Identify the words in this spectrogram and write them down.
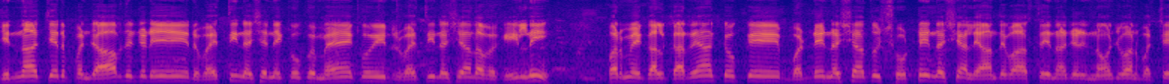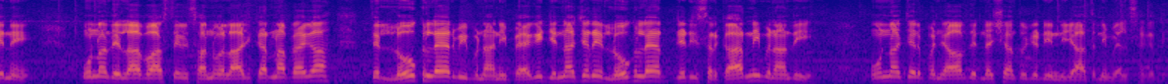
ਜਿੰਨਾ ਚਿਰ ਪੰਜਾਬ ਦੇ ਜਿਹੜੇ ਰਵਾਇਤੀ ਨਸ਼ੇ ਨੇ, ਕਿਉਂਕਿ ਮੈਂ ਕੋਈ ਰਵਾਇਤੀ ਨਸ਼ਿਆਂ ਦਾ ਵਕੀਲ ਨਹੀਂ, ਪਰ ਮੈਂ ਗੱਲ ਕਰ ਰਿਹਾ ਕਿਉਂਕਿ ਵੱਡੇ ਨਸ਼ਿਆਂ ਤੋਂ ਛੋਟੇ ਨਸ਼ਿਆਂ ਲਿਆਉਣ ਦੇ ਵਾਸਤੇ ਇਹਨਾਂ ਜਿਹੜੇ ਨੌਜਵਾਨ ਬੱਚੇ ਨੇ, ਉਹਨਾਂ ਦੇ ਲਾਭ ਵਾਸਤੇ ਵੀ ਸਾਨੂੰ ਇਲਾਜ ਕਰਨਾ ਪਏਗਾ ਤੇ ਲੋਕ ਲਹਿਰ ਵੀ ਬਣਾਉਣੀ ਪੈਗੀ ਜਿੰਨਾ ਚਿਰ ਇਹ ਲੋਕ ਲਹਿਰ ਜਿਹੜੀ ਸਰਕਾਰ ਨਹੀਂ ਬਣਾਉਂਦੀ ਉਹਨਾਂ ਚਿਰ ਪੰਜਾਬ ਦੇ ਨਸ਼ਿਆਂ ਤੋਂ ਜਿਹੜੀ ਨਿਜਾਤ ਨਹੀਂ ਮਿਲ ਸਕਦੀ।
